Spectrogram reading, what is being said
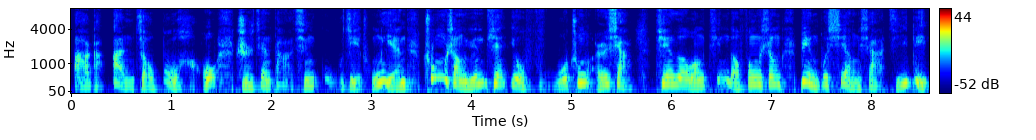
阿嘎暗叫不好，只见大清故伎重演，冲上云天，又俯冲而下。天鹅王听到风声，并不向下击毙，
